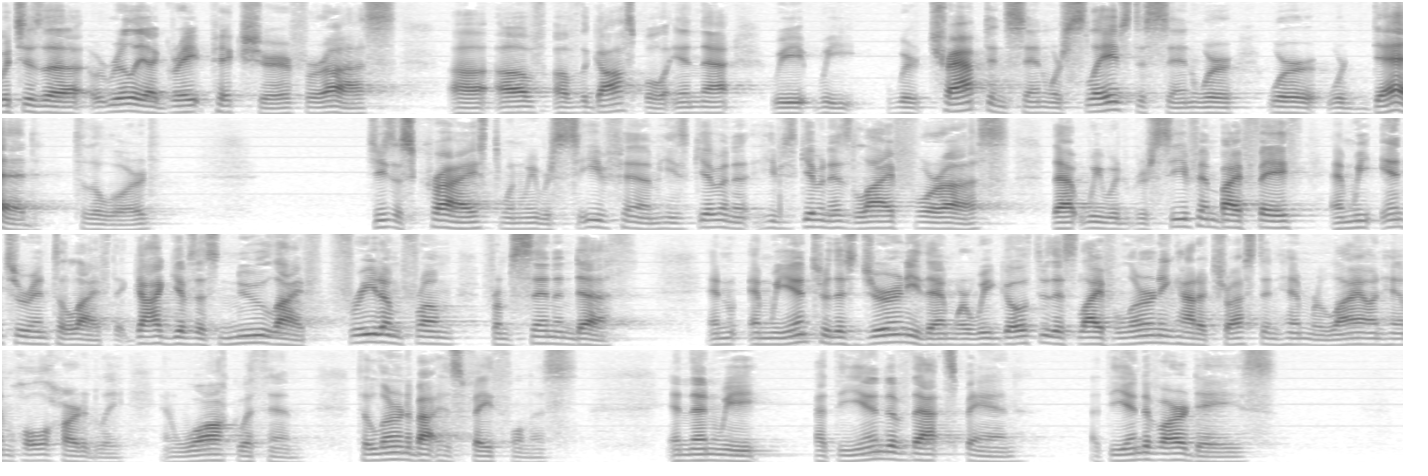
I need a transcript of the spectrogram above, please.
which is a, really a great picture for us uh, of, of the gospel in that we, we, we're trapped in sin, we're slaves to sin, we're, we're, we're dead to the Lord. Jesus Christ, when we receive him, he's given, it, he's given his life for us that we would receive him by faith and we enter into life, that God gives us new life, freedom from, from sin and death. And, and we enter this journey then where we go through this life learning how to trust in him, rely on him wholeheartedly, and walk with him, to learn about his faithfulness. And then we, at the end of that span, at the end of our days,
